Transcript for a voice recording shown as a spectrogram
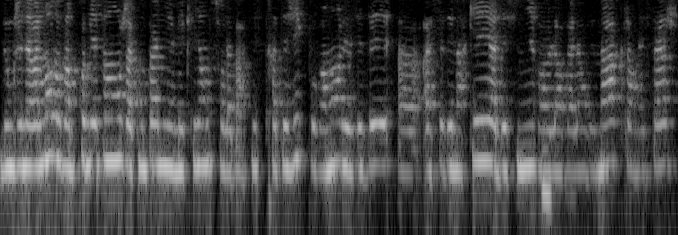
Donc, généralement, dans un premier temps, j'accompagne mes clientes sur la partie stratégique pour vraiment les aider à, se démarquer, à définir euh, leurs valeurs de marque, leurs messages,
